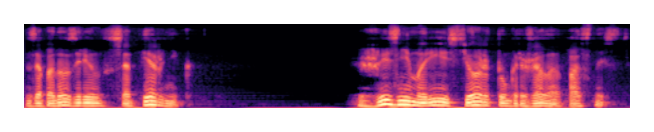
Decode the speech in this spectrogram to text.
заподозрил соперник – Жизни Марии Стюарт угрожала опасность.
